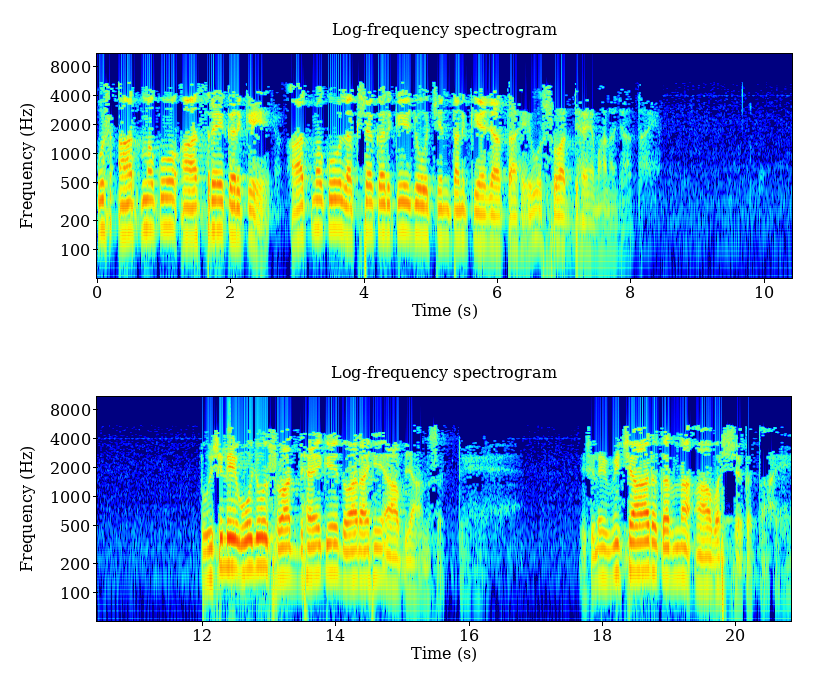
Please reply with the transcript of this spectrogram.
उस आत्मा को आश्रय करके आत्मा को लक्ष्य करके जो चिंतन किया जाता है, वो स्वाध्याय माना जाता है। तो इसलिए वो जो स्वाध्याय के द्वारा ही आप जान सकते हैं। इसलिए विचार करना आवश्यकता है।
